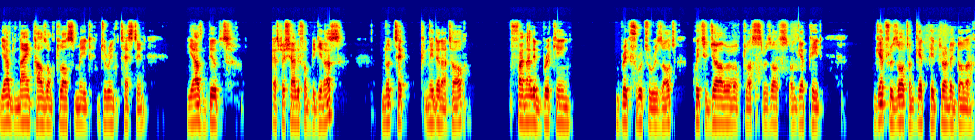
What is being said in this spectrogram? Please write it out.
you have 9000 plus made during testing. You have built especially for beginners no tech needed at all. Finally breaking breakthrough to result quit your job plus results or get paid get result or get paid $300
